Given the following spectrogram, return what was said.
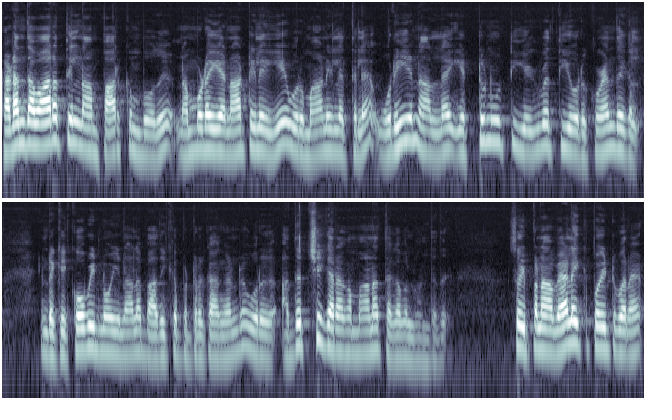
கடந்த வாரத்தில் நாம் பார்க்கும்போது நம்முடைய நாட்டிலேயே ஒரு மாநிலத்தில் ஒரே நாளில் எட்டுநூற்றி எழுபத்தி ஒரு குழந்தைகள் இன்றைக்கு கோவிட் நோயினால் பாதிக்கப்பட்டிருக்காங்கன்ற ஒரு அதிர்ச்சிகரமான தகவல் வந்தது. ஸோ இப்போ நான் வேலைக்கு போயிட்டு வரேன்.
